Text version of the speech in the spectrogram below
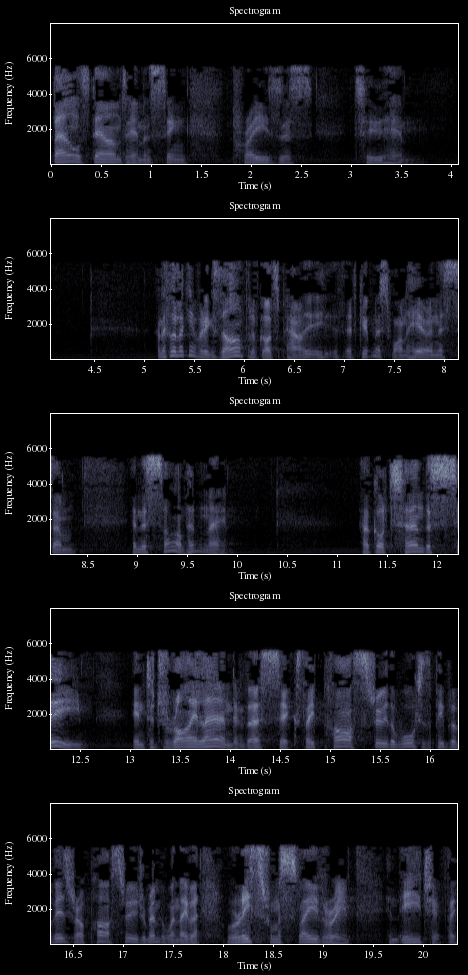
bows down to him and sing praises to him. And if we're looking for an example of God's power, they've given us one here in this, um, in this psalm, haven't they? How God turned the sea into dry land in verse 6. They passed through the waters. The people of Israel passed through. Do you remember when they were released from slavery in Egypt? They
